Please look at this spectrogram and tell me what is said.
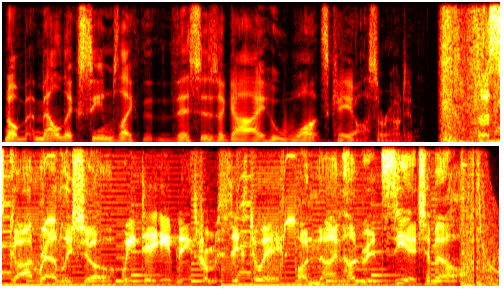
no, M- Melnyk seems like this is a guy who wants chaos around him. The Scott Radley Show. Weekday evenings from 6 to 8 on 900 CHML.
